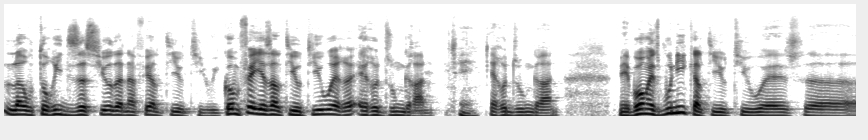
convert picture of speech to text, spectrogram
l'autorització d'anar a fer el tio-tio. I com feies el tio-tio era, eres un gran. Sí. Eres un gran. Mais bon, és bonic el tio-tio. És, uh,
